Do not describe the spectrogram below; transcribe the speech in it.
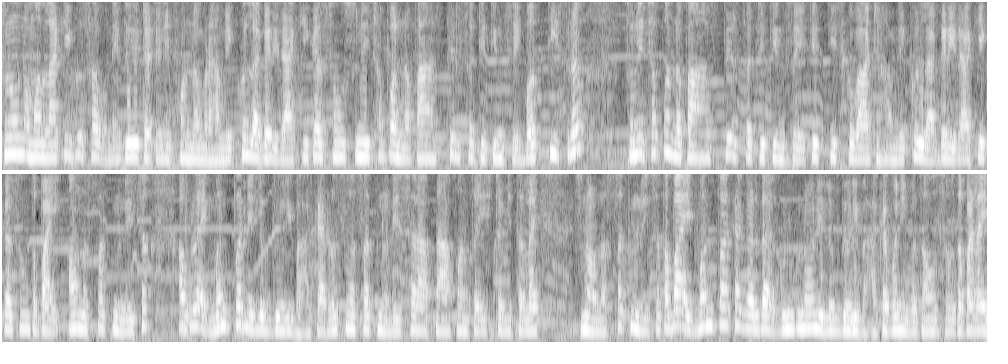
सुनाउन मन लागेको छ भने दुईवटा टेलिफोन नम्बर हामीले खुल्ला गरिराखेका छौँ। छौँ शून्य छप्पन्न पाँच त्रिसठी तिन सय बत्तिस र शून्य छप्पन्न पाँच त्रिसठी तिन सय तेत्तिसको बाटो हामीले खुल्ला गरिराखेका छौँ। तपाईँ आउन सक्नुहुनेछ आफूलाई मनपर्ने लोकदोरी भाका रोज्न सक्नुहुनेछ र आफ्नो आफन्त इष्टमित्रलाई सुनाउन सक्नुहुनेछ। तपाईँ मनपाका गर्दा गुनगुनाउने लोकदोरी भाका पनि बजाउँछौँ। तपाईँलाई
